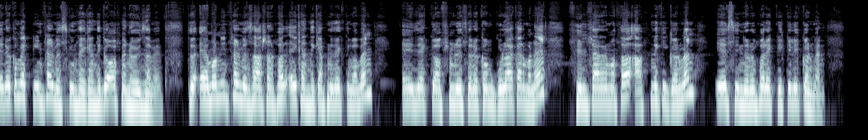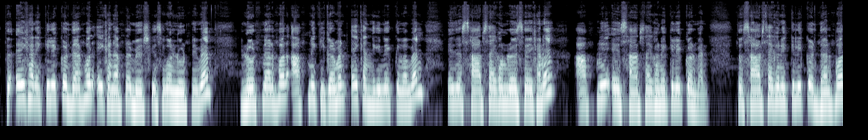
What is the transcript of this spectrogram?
এরকম একটা ইন্টারভেস কিন্তু এখান থেকে ওপেন হয়ে যাবে। তো এমন ইন্টারভেস আসার পর এখান থেকে আপনি দেখতে পাবেন, এই যে একটা অপশন রয়েছে এরকম গোলাকার মানে ফিল্টারের মতো। আপনি কি করবেন? এই চিহ্নের উপর একটি ক্লিক করবেন। তো এইখানে ক্লিক করে দেওয়ার পর এখানে আপনার বেশ কিছুক্ষণ লোড নেবে। লোড নেওয়ার পর আপনি কি করবেন? এইখান থেকে দেখতে পাবেন, এই যে সার্চ আইকন রয়েছে এখানে। আপনি এই সার্চ আইকনে ক্লিক করবেন। তো সার্চ আইকনে ক্লিক করে দেওয়ার পর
